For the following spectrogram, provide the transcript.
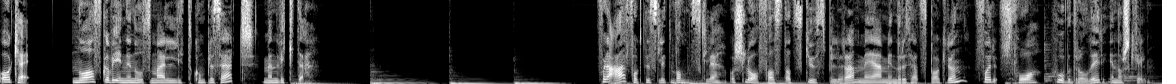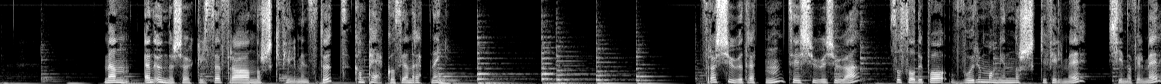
Ok, nå skal vi inn i noe som er litt komplisert, men viktig. For det er faktisk litt vanskelig å slå fast at skuespillere med minoritetsbakgrunn får få hovedroller i norsk film. Men en undersøkelse fra Norsk Filminstitutt kan peke oss i en retning. Fra 2013 til 2020 så så de på hvor mange norske filmer, kinofilmer,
